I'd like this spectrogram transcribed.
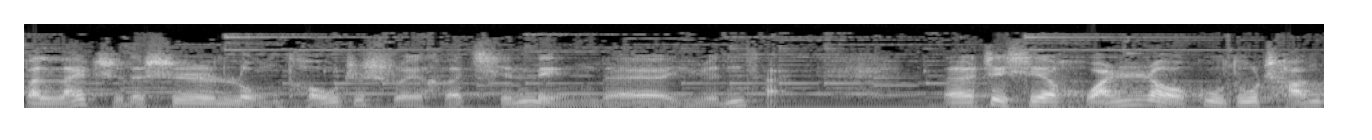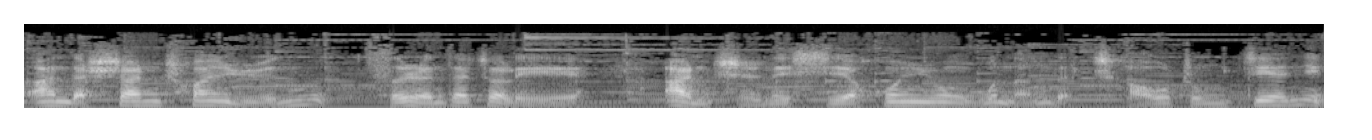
本来指的是陇头之水和秦岭的云彩。呃，这些环绕故都长安的山川云雾，词人在这里暗指那些昏庸无能的朝中奸佞，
